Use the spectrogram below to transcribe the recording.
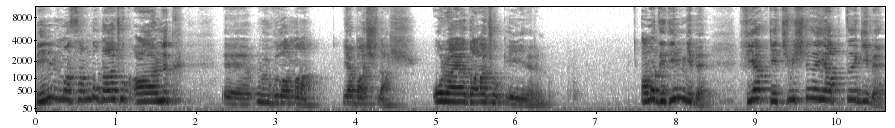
benim masamda daha çok ağırlık e, uygulamaya başlar. Oraya daha çok eğilirim. Ama dediğim gibi fiyat geçmişte de yaptığı gibi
